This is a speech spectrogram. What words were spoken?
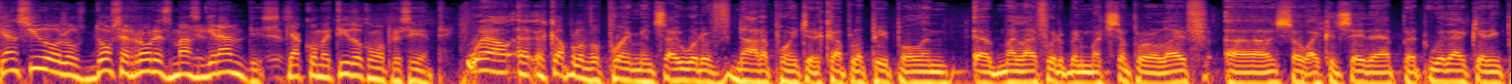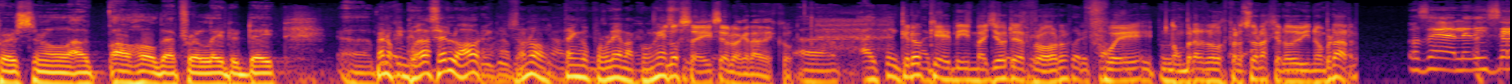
¿Qué han sido los dos errores más grandes que ha cometido como presidente? Well, a, a couple of appointments. I would have not appointed a couple of people, and uh, my life would have been a much simpler life. Uh, so I could say that, but without getting personal, I'll, I'll hold that for a later date. Uh, Bueno, puedo hacerlo ahora. Yo no tengo problema con eso. Lo sé y se lo agradezco. Think Creo que mi mayor error fue nombrar a dos personas que no debí nombrar. O sea, le dice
